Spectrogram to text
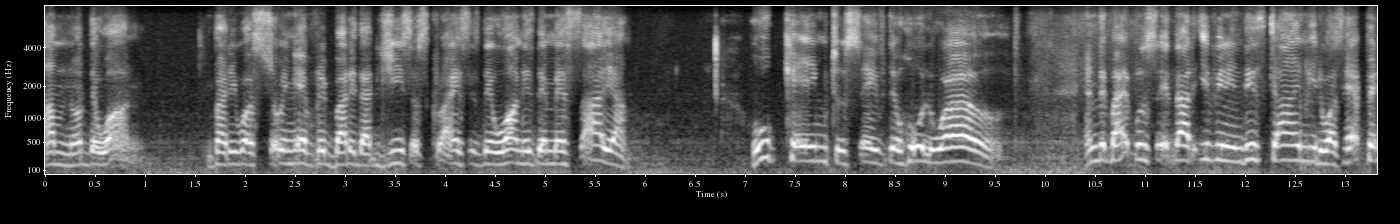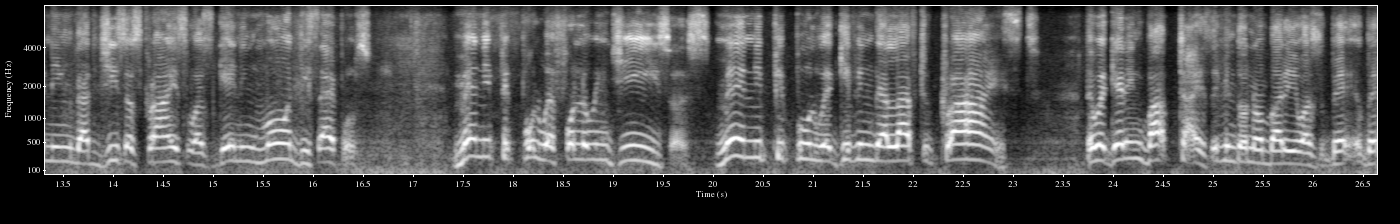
I'm not the one. But he was showing everybody that Jesus Christ is the one, is the Messiah who came to save the whole world. And the Bible said that even in this time it was happening that Jesus Christ was gaining more disciples. Many people were following Jesus. Many people were giving their life to Christ. They were getting baptized, even though nobody was be, be,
